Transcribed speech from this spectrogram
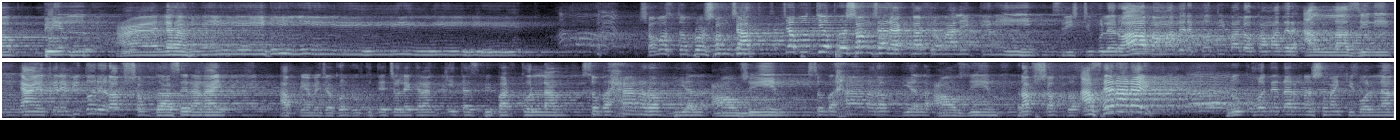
রাব্বিল আলামিন। সমস্ত প্রশংসা, যাবতীয় প্রশংসার একমাত্র মালিক তিনি। সৃষ্টিকুলের রব আমাদের প্রতিপালক, আমাদের আল্লাহ যিনি। আয়াতের ভিতরে রব শব্দ আছে না নাই? আপনি আমি যখন রুকুতে চলে গেলাম, কি তাসবিহ পাঠ করলাম? সুবহান রাব্বিয়াল আযীম, সুবহান রাব্বিয়াল আযীম। রব শব্দ আছে না নাই? রুকু হতে দাঁড়ানোর সময় কি বললাম?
